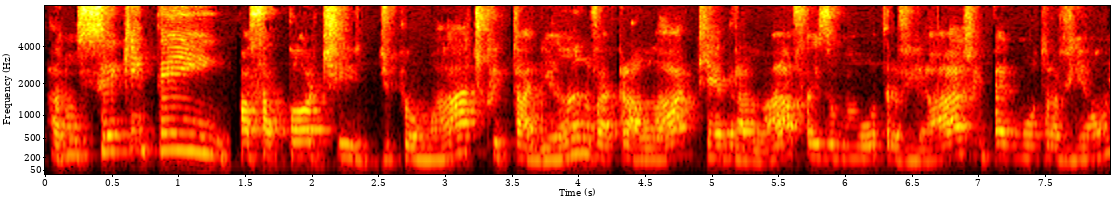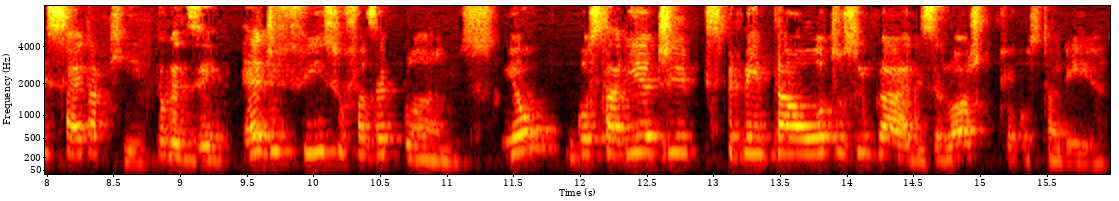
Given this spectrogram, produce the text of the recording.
a não ser quem tem passaporte diplomático italiano, vai para lá, quebra lá, faz uma outra viagem, pega um outro avião e sai daqui. Então, quer dizer, é difícil fazer planos. Eu gostaria de experimentar outros lugares, é lógico que eu gostaria.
